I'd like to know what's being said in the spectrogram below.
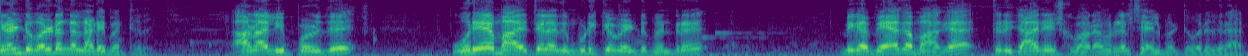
இரண்டு வருடங்கள் நடைபெற்றது. ஆனால் இப்பொழுது ஒரே மாதத்தில் அதை முடிக்க வேண்டும் என்று மிக வேகமாக திரு ஜானேஷ்குமார் அவர்கள் செயல்பட்டு வருகிறார்.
